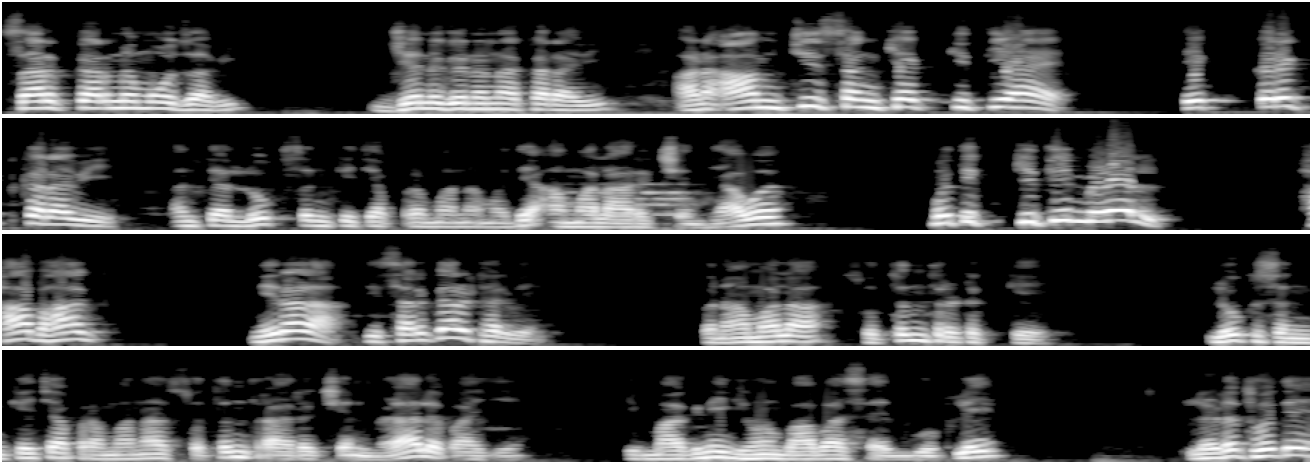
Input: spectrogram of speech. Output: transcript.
सरकारनं मोजावी जनगणना करावी आणि आमची संख्या किती आहे हे करेक्ट करावी आणि त्या लोकसंख्येच्या प्रमाणामध्ये आम्हाला आरक्षण द्यावं. मग ते किती मिळेल हा भाग निराळा ती सरकार ठरवेल. पण आम्हाला स्वतंत्र टक्के लोकसंख्येच्या प्रमाणात स्वतंत्र आरक्षण मिळालं पाहिजे ही मागणी घेऊन बाबासाहेब गोखले लढत होते.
